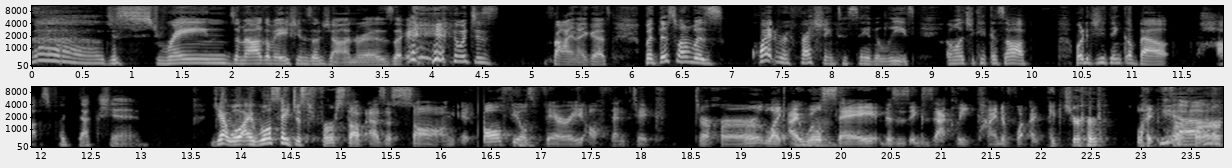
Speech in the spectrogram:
oh, just strange amalgamations of genres, like which is fine, I guess. But this one was quite refreshing to say the least. I'm gonna let you kick us off. What did you think about Pop's production? yeah, well, I will say just first off, as a song, it all feels very authentic to her. Like, I will Mhm. say, this is exactly kind of what I pictured, like for Yeah.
